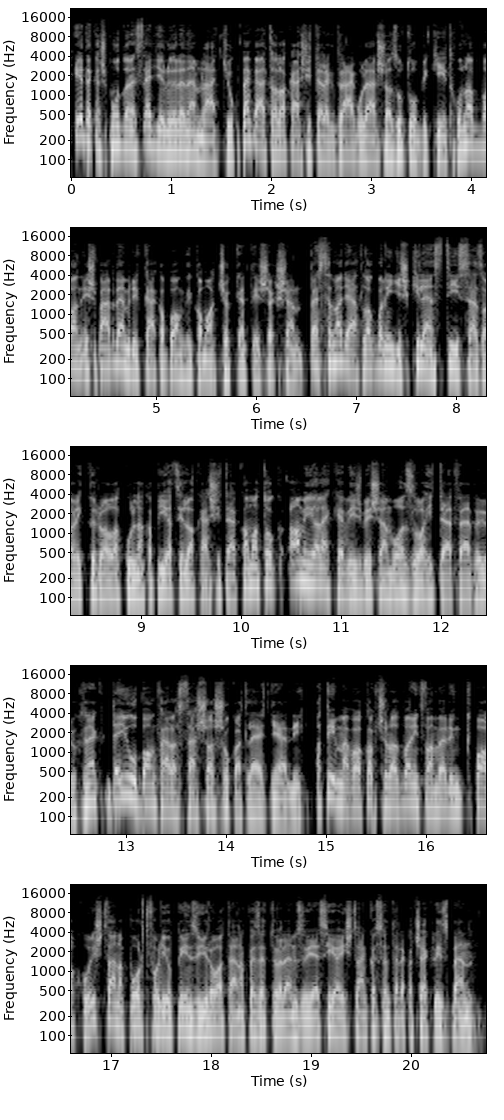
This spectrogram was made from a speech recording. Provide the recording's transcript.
Érdekes módon ezt egyelőre nem látjuk. Megállt a lakáshitelek drágulása az utóbbi két hónapban, és már nem ritkák a banki kamatcsökkentések sem. Persze nagy átlagban így is 9-10 százalék körül alakulnak a piaci lakáshitel kamatok, ami a legkevésbé sem vonzó a hitelfelvevőknek, de jó bankválasztással sokat lehet nyerni. A témával kapcsolatban itt van velünk Palkó István, a portfólió pénzügyi rovatának vezető elemzője. Szia István, köszöntelek a checklistben.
